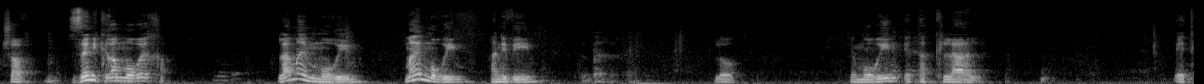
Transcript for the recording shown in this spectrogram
עכשיו, זה נקרא מורך. למה הם מורים? מה הם מורים, הנביאים? לא. הם מורים את הכלל. את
